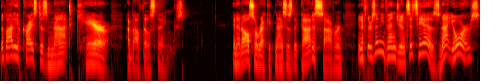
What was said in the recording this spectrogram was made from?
The body of Christ does not care about those things. And it also recognizes that God is sovereign, and if there's any vengeance, it's His, not yours.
